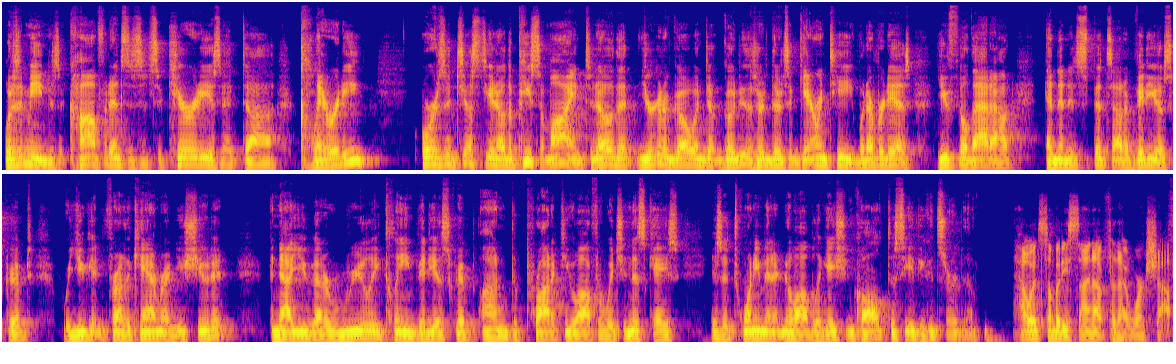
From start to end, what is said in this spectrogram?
What does it mean? Is it confidence? Is it security? Is it uh, clarity? Or is it just, you know, the peace of mind to know that you're going to go and do, go do this? Or there's a guarantee, whatever it is, you fill that out, and then it spits out a video script where you get in front of the camera and you shoot it. And now you've got a really clean video script on the product you offer, which in this case is a 20 minute no obligation call to see if you can serve them. How would somebody sign up for that workshop?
